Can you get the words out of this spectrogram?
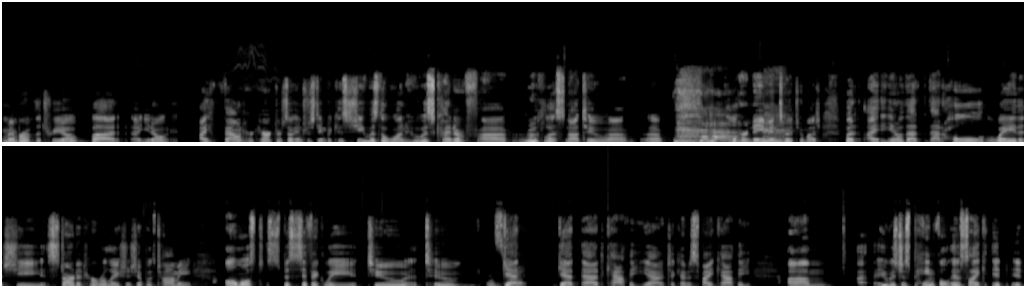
member of the trio, but you know I found her character so interesting because she was the one who was kind of uh, ruthless, not to uh, uh, pull her name into it too much. But I, you know, that that whole way that she started her relationship with Tommy, almost specifically to to That's get right. get at Kathy, yeah, to kind of spite Kathy. Um, it was just painful. It was like it it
